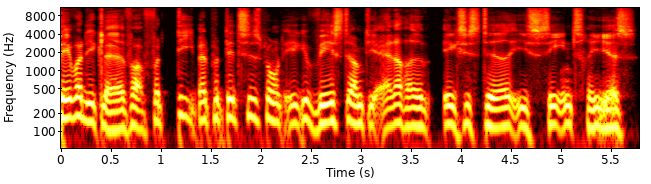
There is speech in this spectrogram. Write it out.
det var de glade for, fordi man på det tidspunkt ikke vidste, om de allerede eksisterede i sen trias.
